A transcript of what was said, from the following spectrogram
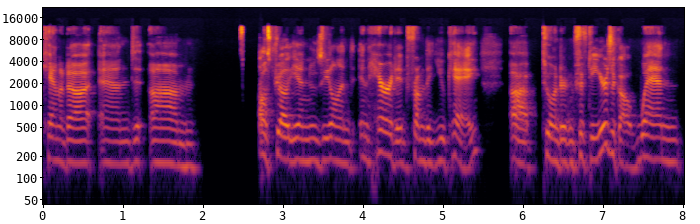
Canada and um, Australia and New Zealand, inherited from the UK uh, 250 years ago, when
